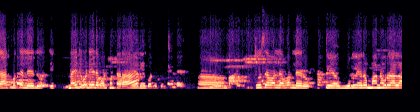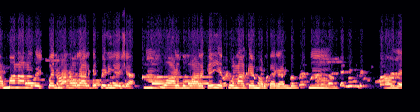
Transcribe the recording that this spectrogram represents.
లేకపోతే లేదు. నైట్ కూడా ఈడే పడుకుంటారా? చూసే వాళ్ళు ఎవరు లేరు. ఎవరు లేరు. మనవరాలు అమ్మా నాన్న చచ్చిపోయిన మనవరాలకి పెళ్ళి చేశా. వాళ్ళది వాళ్ళకే ఎక్కువ నాకేం పడతారు వాళ్ళు. అవునులే.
